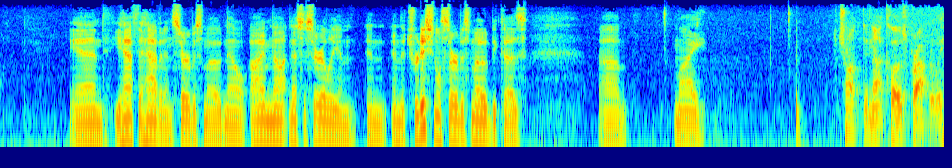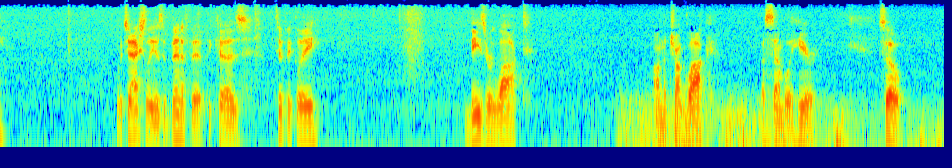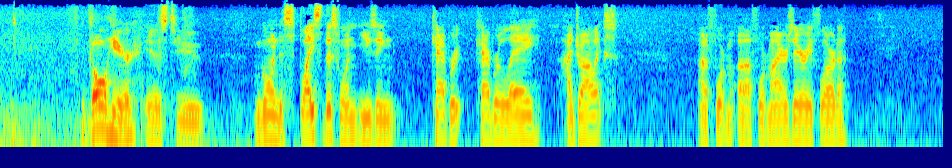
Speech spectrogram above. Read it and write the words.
and you have to have it in service mode. Now, I'm not necessarily in, in, in the traditional service mode because um, my trunk did not close properly, which actually is a benefit because typically these are locked on the trunk lock assembly here. So the goal here is to, I'm going to splice this one using Cabri Cabriolet hydraulics out of Fort, uh, Fort Myers area, Florida.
